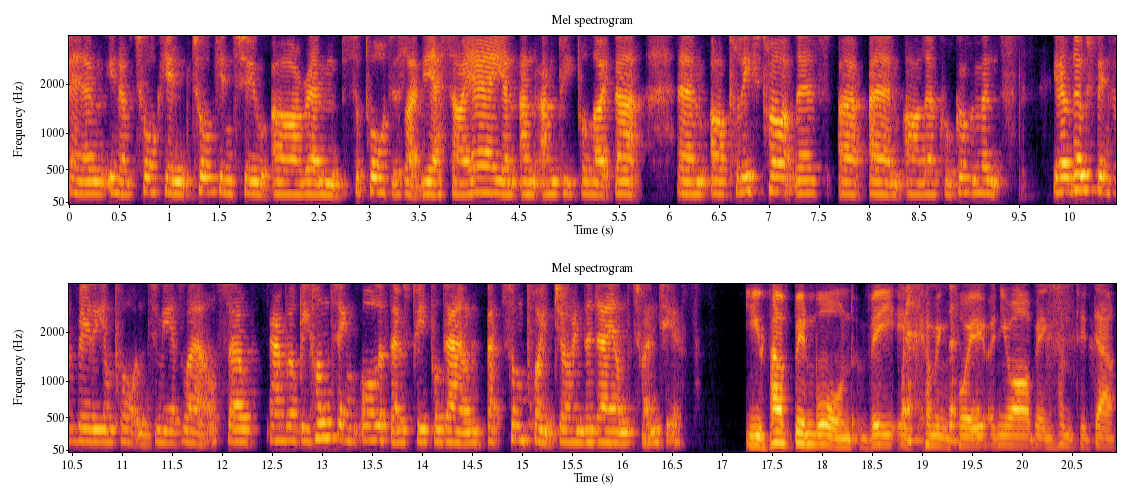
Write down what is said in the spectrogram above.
um, you know, talking talking to our um, supporters like the SIA and, and, and people like that, um, our police partners, uh, um, our local governments. You know, those things are really important to me as well. So I will be hunting all of those people down at some point during the day on the 20th. You have been warned. V is coming for you, and you are being hunted down.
